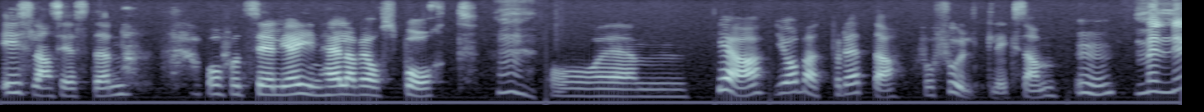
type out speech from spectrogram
islandshästen och fått sälja in hela vår sport. Mm. Och um, ja, jobbat på detta för fullt liksom. Mm. Men nu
